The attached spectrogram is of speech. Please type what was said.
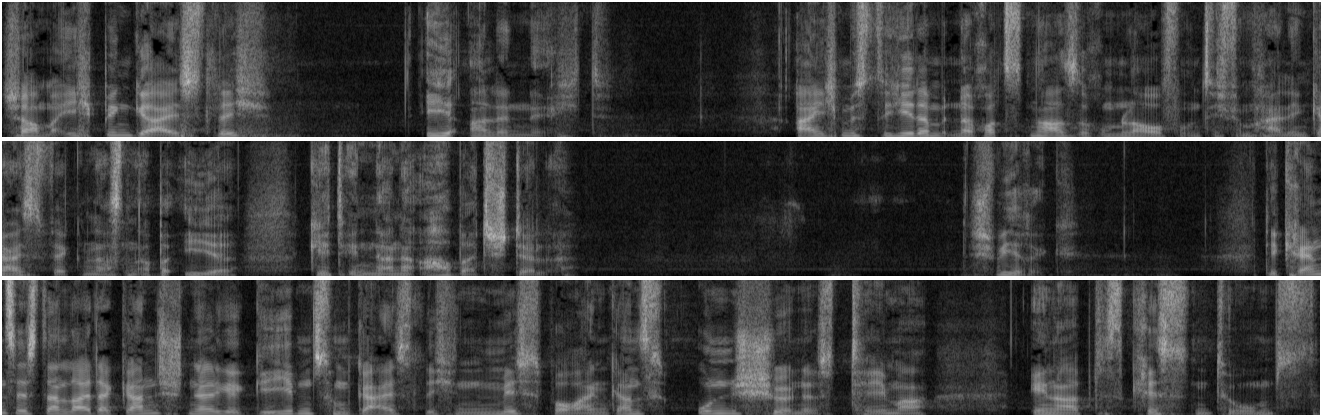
Schau mal, ich bin geistlich, ihr alle nicht. Eigentlich müsste jeder mit einer Rotznase rumlaufen und sich vom Heiligen Geist wecken lassen, aber ihr geht in eine Arbeitsstelle. Schwierig. Die Grenze ist dann leider ganz schnell gegeben zum geistlichen Missbrauch, ein ganz unschönes Thema, innerhalb des Christentums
